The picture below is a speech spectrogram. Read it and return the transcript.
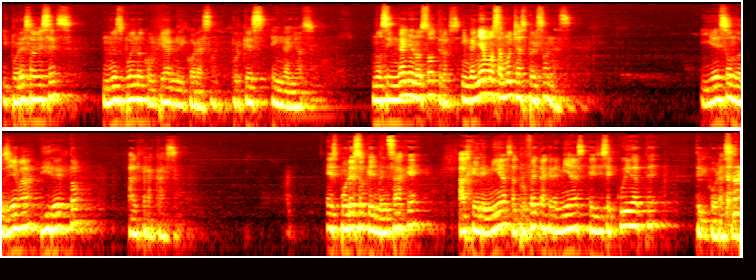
Y por eso a veces no es bueno confiar en el corazón, porque es engañoso. Nos engaña a nosotros, engañamos a muchas personas. Y eso nos lleva directo al fracaso. Es por eso que el mensaje a Jeremías, al profeta Jeremías, él dice, cuídate del corazón.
